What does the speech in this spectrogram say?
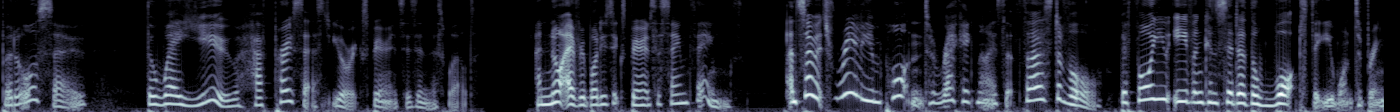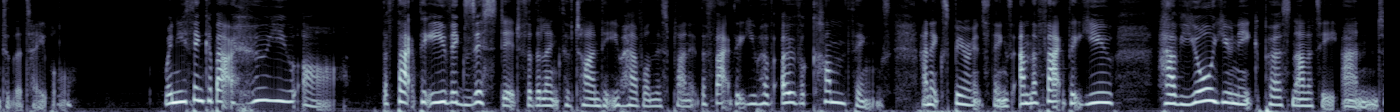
but also the way you have processed your experiences in this world. And not everybody's experienced the same things. And so it's really important to recognize that, first of all, before you even consider the what that you want to bring to the table, when you think about who you are, the fact that you've existed for the length of time that you have on this planet, the fact that you have overcome things and experienced things, and the fact that you have your unique personality and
